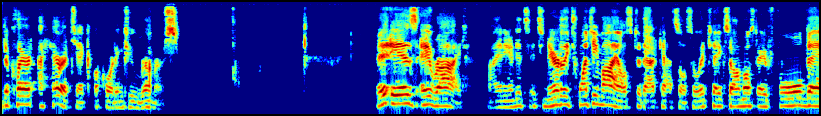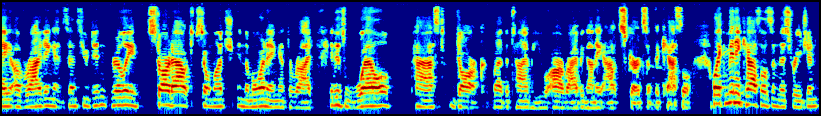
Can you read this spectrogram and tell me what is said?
declared a heretic according to rumors. It is a ride, and it's it's nearly 20 miles to that castle, so it takes almost a full day of riding. And since you didn't really start out so much in the morning at the ride, it is well past dark by the time you are arriving on the outskirts of the castle. Like many castles in this region,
